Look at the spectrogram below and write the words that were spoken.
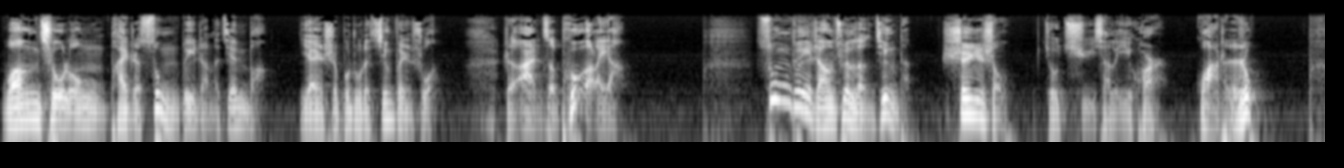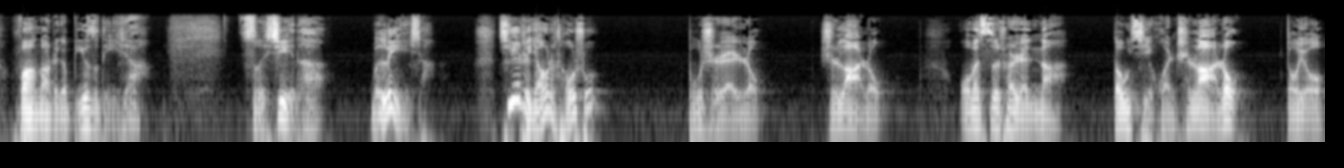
王秋龙拍着宋队长的肩膀，掩饰不住的兴奋说：“这案子破了呀！”宋队长却冷静的伸手就取下了一块挂着的肉，放到这个鼻子底下，仔细的闻了一下，接着摇着头说：“不是人肉，是腊肉。我们四川人呐，都喜欢吃腊肉。”都有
